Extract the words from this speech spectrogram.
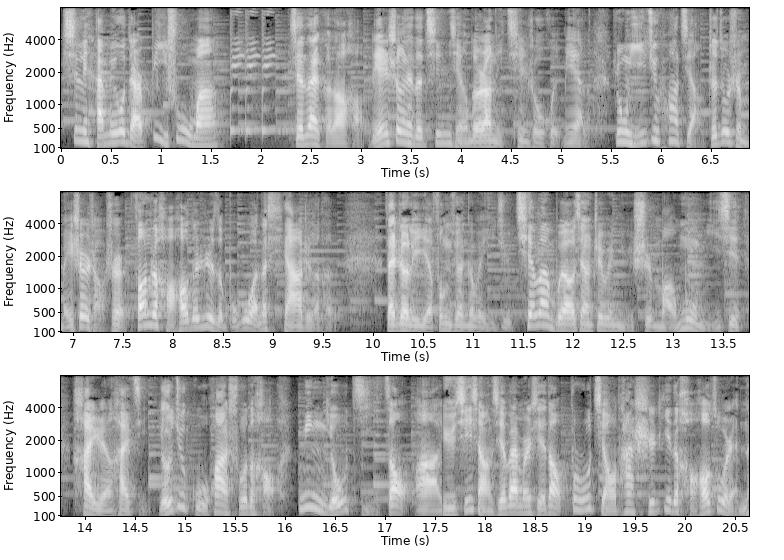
心里还没有点避数吗？现在可倒好，连剩下的亲情都让你亲手毁灭了。用一句话讲，这就是没事儿找事儿，防着好好的日子不过，那瞎折腾。在这里也奉劝各位一句，千万不要像这位女士盲目迷信，害人害己。有一句古话说得好，命由己造啊，与其想些歪门邪道，不如脚踏实地的好好做人呢。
